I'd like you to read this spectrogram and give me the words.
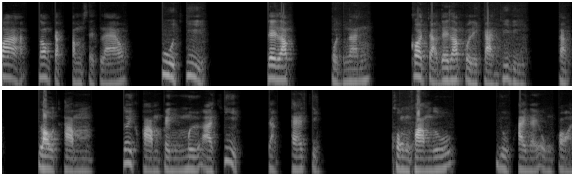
ว่านอกจากทำเสร็จแล้ว ผู้ที่ได้รับผลนั้นก็จะได้รับบริการที่ดีครับ เราทำด้วยความเป็นมืออาชีพอย่างแท้จริง คงความรู้อยู่ภายในองค์กร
